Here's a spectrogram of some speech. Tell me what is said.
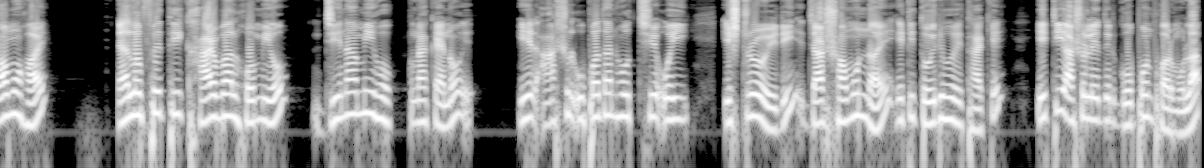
কমও হয়। অ্যালোপ্যাথিক, হার্বাল, হোমিও, যে নামই হোক না কেন, এর আসল উপাদান হচ্ছে ওই স্টেরয়েডই যার সমন্বয়ে এটি তৈরি হয়ে থাকে। এটি আসলে এদের গোপন ফর্মুলা।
